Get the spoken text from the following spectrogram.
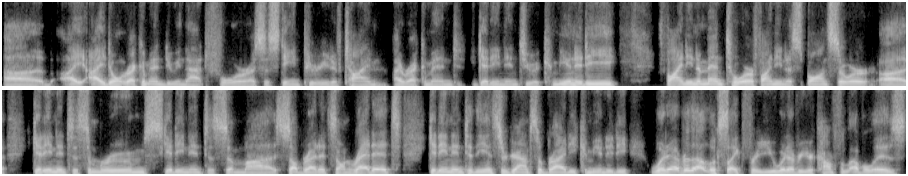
Uh, I, I don't recommend doing that for a sustained period of time. I recommend getting into a community, finding a mentor, finding a sponsor, uh, getting into some rooms, getting into some uh, subreddits on Reddit, getting into the Instagram sobriety community, whatever that looks like for you, whatever your comfort level is,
